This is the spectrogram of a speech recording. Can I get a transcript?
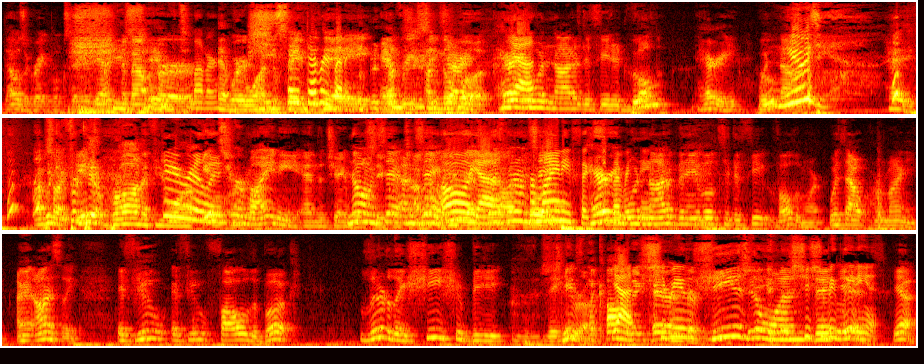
that was a great book series Yeah, written she about her, Love her. where she She saved saved the everybody. day every I'm single sorry. book. Harry Yeah. would not have defeated Who? Vold- Harry would Who? not. Hey, I'm we sorry, can forget Ron if you want. really? It's Hermione and the Chamber No, of I'm Secrets. saying, I'm saying. Oh, that's yeah. what I'm Hermione saying. fixes Harry everything. would not have been able to defeat Voldemort without Hermione. I mean, honestly, if you if you follow the book, literally, she should be the She's hero. the competent Yeah, she'd be she is She the is- one. she should be leading is. it. Yeah,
